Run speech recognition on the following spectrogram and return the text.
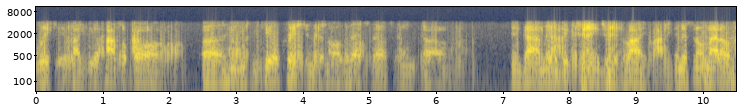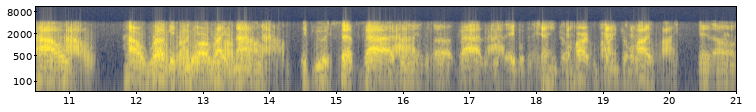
wicked, like the Apostle Paul. Uh, he used to kill Christians and all of that stuff, and uh, and God made a big change in his life. And it's no matter how how rugged you are right now, if you accept God, then uh, God is able to change your heart and change your life. And um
